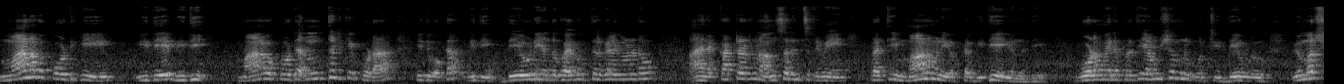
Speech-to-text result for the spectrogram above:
మానవ కోటికి ఇదే విధి. మానవ కోటి అంతటికీ కూడా ఇది ఒక విధి. దేవుని ఎందు భయభక్తులు కలిగి ఉండడం ఆయన కట్టడను అనుసరించడమే ప్రతి మానవుని యొక్క విధి అయి ఉన్నది. గూఢమైన ప్రతి అంశంను గురించి దేవుడు విమర్శ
